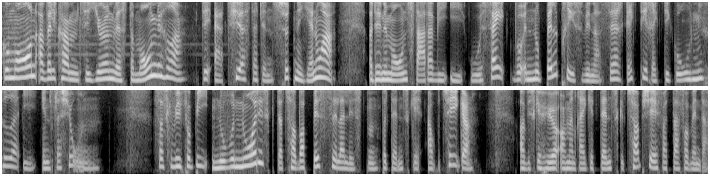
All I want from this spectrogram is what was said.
Godmorgen og velkommen til Jørgen Vester Morgennyheder. Det er tirsdag den 17. januar, og denne morgen starter vi i USA, hvor en Nobelprisvinder ser rigtig, rigtig gode nyheder i inflationen. Så skal vi forbi Novo Nordisk, der topper bestsellerlisten på danske apoteker. Og vi skal høre om en række danske topchefer, der forventer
